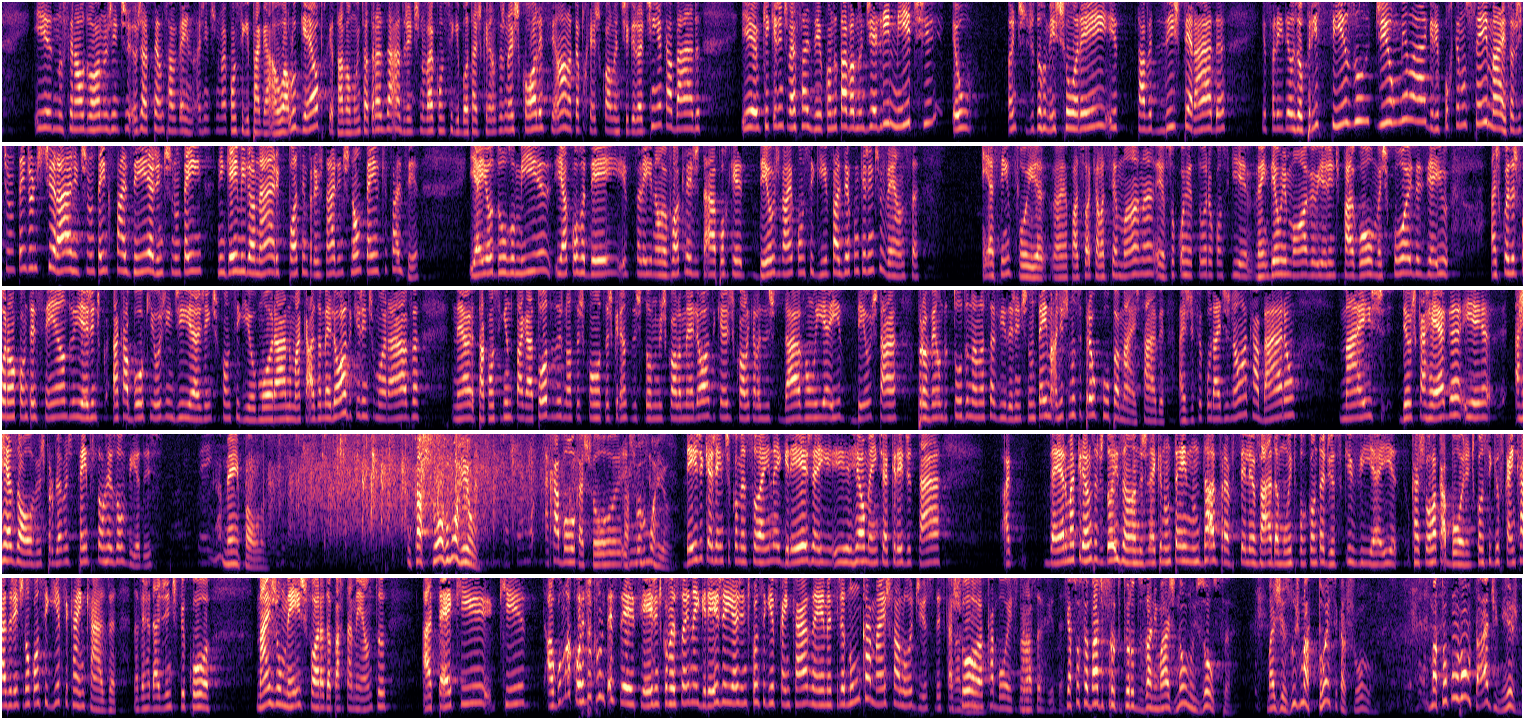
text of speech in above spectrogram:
E no final do ano a gente, eu já pensava, bem, a gente não vai conseguir pagar o aluguel, porque estava muito atrasado, a gente não vai conseguir botar as crianças na escola esse ano, até porque a escola antiga já tinha acabado. E o que, que a gente vai fazer? Quando estava no dia limite, eu, antes de dormir, chorei e estava desesperada. Eu falei, Deus, eu preciso de um milagre, porque eu não sei mais. A gente não tem de onde tirar, a gente não tem o que fazer, a gente não tem ninguém milionário que possa emprestar, a gente não tem o que fazer. E aí eu dormi e acordei e falei, não, eu vou acreditar, porque Deus vai conseguir fazer com que a gente vença. E assim foi. Passou aquela semana, eu sou corretora, eu consegui vender um imóvel e a gente pagou umas coisas, e aí as coisas foram acontecendo e a gente acabou que hoje em dia a gente conseguiu morar numa casa melhor do que a gente morava, né? Tá conseguindo pagar todas as nossas contas, as crianças estudam numa escola melhor do que a escola que elas estudavam e aí Deus está provendo tudo na nossa vida. A gente não tem, a gente não se preocupa mais, sabe? As dificuldades não acabaram mas Deus carrega e resolve. Os problemas sempre são resolvidos. Amém, Paula. O cachorro morreu. Acabou o cachorro. O cachorro morreu. Desde que a gente começou a ir na igreja e, e realmente acreditar, a, era uma criança de dois anos, né, que não tem, não dá para ser levada muito por conta disso que via. Aí o cachorro acabou. A gente conseguiu ficar em casa. A gente não conseguia ficar em casa. Na verdade, a gente ficou mais de um mês fora do apartamento, até que, que alguma coisa acontecesse. E aí a gente começou a ir na igreja e a gente conseguia ficar em casa. E a minha filha nunca mais falou disso, desse cachorro. Amém. Acabou isso na nossa vida. Que a Sociedade Protetora dos Animais não nos ouça, mas Jesus matou esse cachorro. Matou com vontade mesmo.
